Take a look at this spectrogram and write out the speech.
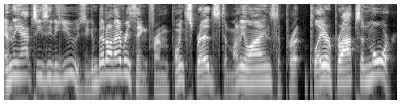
And the app's easy to use. You can bet on everything from point spreads to money lines to player props and more.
